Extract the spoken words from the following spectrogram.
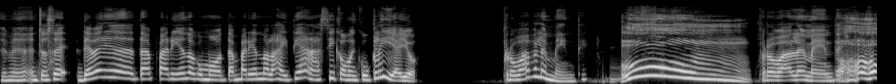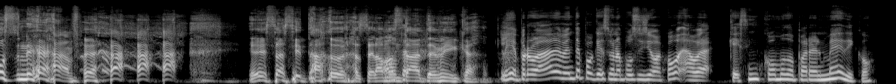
Entonces, debería de estar pariendo como están pariendo las haitianas, así como en cuclilla. Yo, probablemente, ¡Boom! probablemente. ¡Oh, snap! Esa citadura se la O sea- montaste, Mica. Le dije, probablemente porque es una posición más cómoda. Ahora, que es incómodo para el médico,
